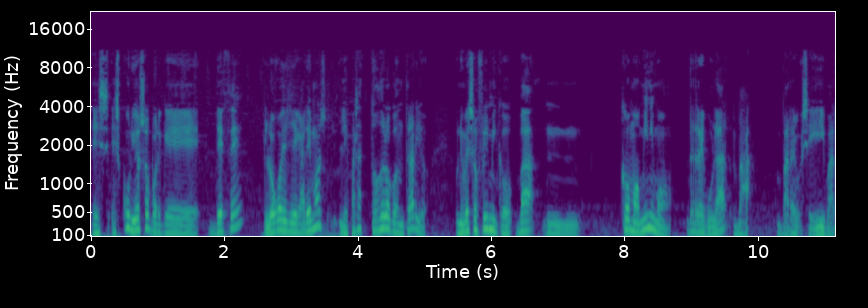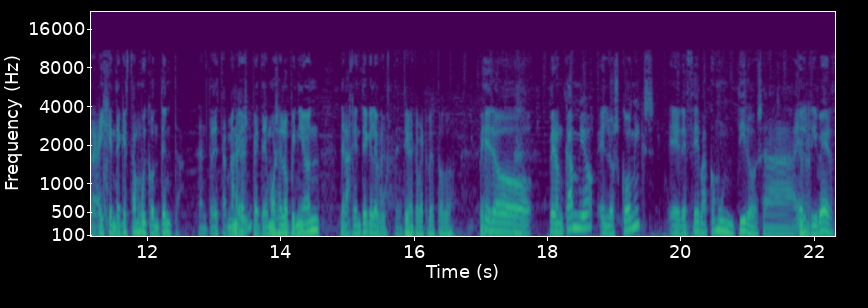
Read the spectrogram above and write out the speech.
Es, es curioso porque DC, luego llegaremos, le pasa todo lo contrario. Universo fílmico va mm, como mínimo regular. Va. Va sí, va re- hay gente que está muy contenta. Entonces también Ahí. respetemos la opinión de la gente que le guste. Tiene que haber de todo. Pero, pero en cambio, en los cómics, eh, DC va como un tiro. O sea, el Mm. Rebirth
